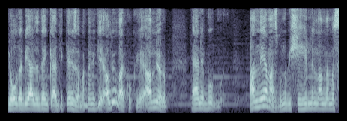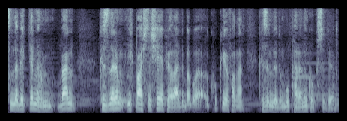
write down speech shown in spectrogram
yolda bir yerde denk geldikleri zaman hani alıyorlar kokuyu. E, anlıyorum. Yani bu- anlayamaz. Bunu bir şehirlinin anlamasını da beklemiyorum. Ben kızlarım ilk başta şey yapıyorlardı. Baba kokuyor falan. Kızım diyordum bu paranın kokusu diyordum.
